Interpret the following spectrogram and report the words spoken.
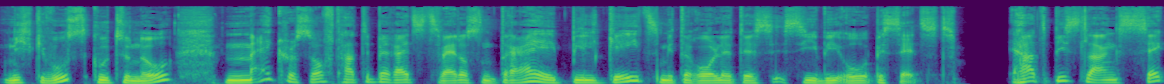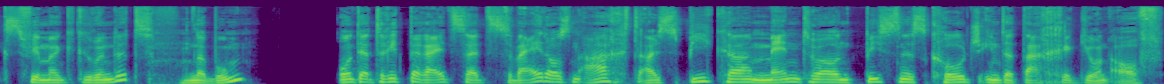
nicht gewusst, good to know. Microsoft hatte bereits 2003 Bill Gates mit der Rolle des CVO besetzt. Er hat bislang sechs Firmen gegründet, na bumm, und er tritt bereits seit 2008 als Speaker, Mentor und Business Coach in der Dachregion auf.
